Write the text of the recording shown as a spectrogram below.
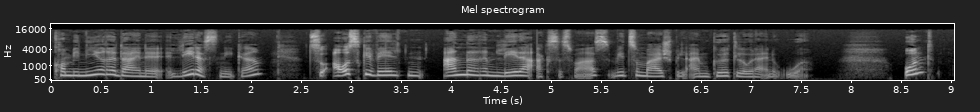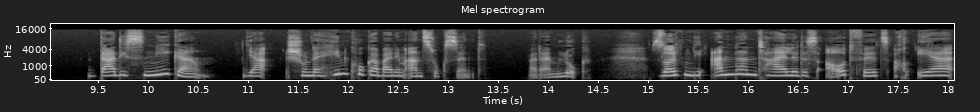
kombiniere deine Ledersneaker zu ausgewählten anderen Lederaccessoires, wie zum Beispiel einem Gürtel oder eine Uhr. Und da die Sneaker ja schon der Hingucker bei dem Anzug sind, bei deinem Look, sollten die anderen Teile des Outfits auch eher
